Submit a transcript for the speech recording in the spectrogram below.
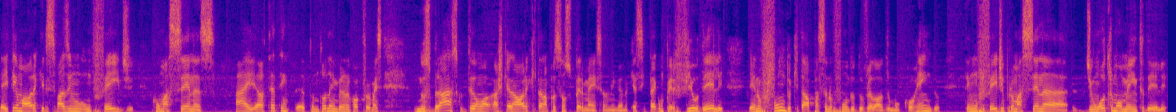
E aí tem uma hora que eles fazem um, um fade com umas cenas. Ai, eu até tem, eu não tô lembrando qual que foi, mas nos braços, uma, acho que é na hora que ele tá na posição Superman, se eu não me engano, que assim, pega um perfil dele, e aí no fundo, que tava passando o fundo do velódromo correndo, tem um fade pra uma cena de um outro momento dele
